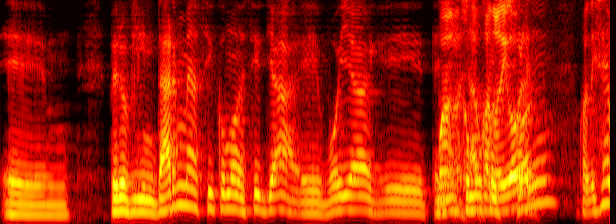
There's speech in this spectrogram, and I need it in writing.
Eh, pero blindarme así como decir, ya, eh, voy a eh, tener Bueno, o sea, como cuando digo- colchón. Cuando, dice,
